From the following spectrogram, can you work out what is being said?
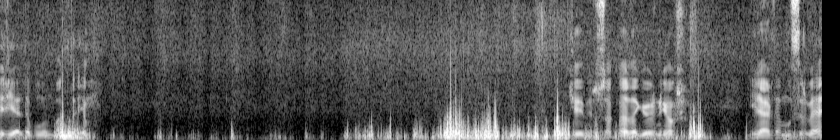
bir yerde bulunmaktayım. Köyümüz uzaklarda görünüyor. İleride mısır ve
